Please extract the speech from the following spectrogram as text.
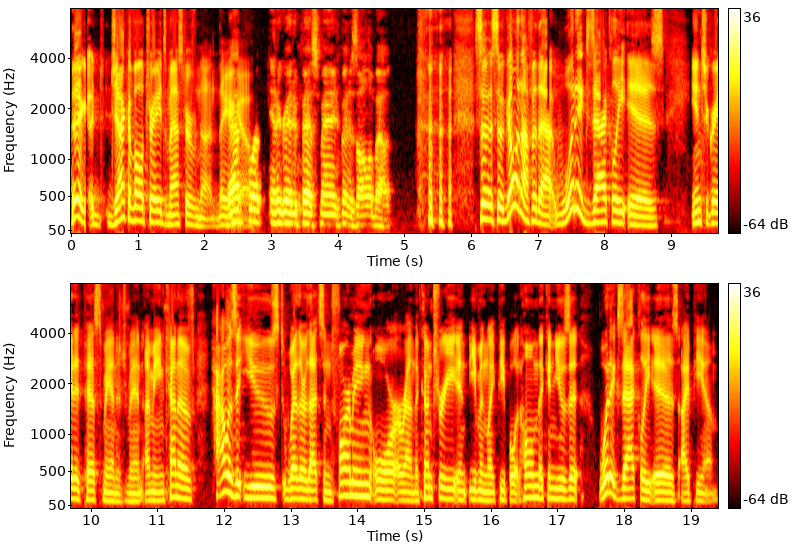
there you go. Jack of all trades, master of none. There you That's go. That's what integrated pest management is all about. so, so going off of that, what exactly is integrated pest management? I mean, kind of how is it used, whether that's in farming or around the country, and even like people at home that can use it? What exactly is IPM?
